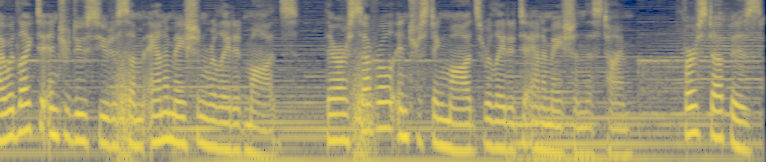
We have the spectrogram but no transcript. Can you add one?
I would like to introduce you to some animation-related mods. There are several interesting mods related to animation this time. First up is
